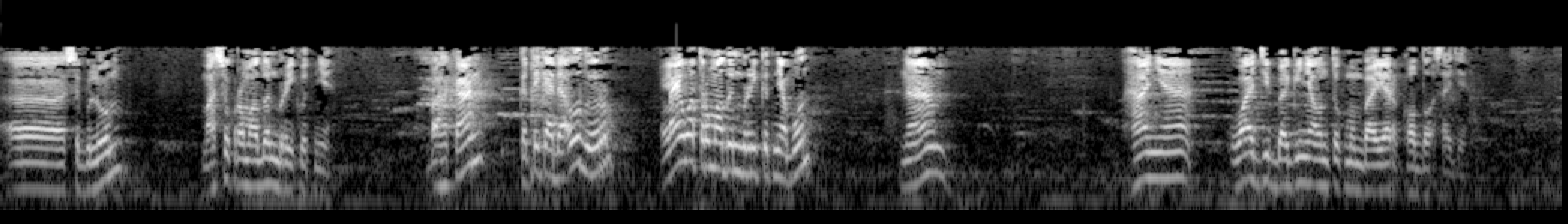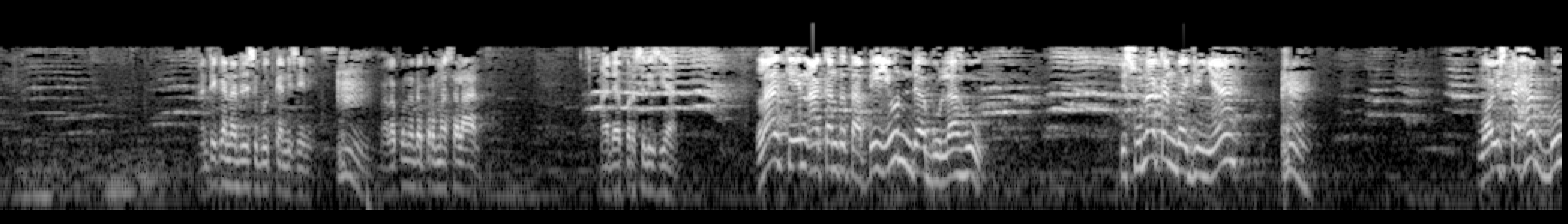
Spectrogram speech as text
eh, sebelum masuk Ramadan berikutnya. Bahkan ketika ada udur, lewat Ramadan berikutnya pun, nah hanya wajib baginya untuk membayar kodok saja. Nanti kan ada disebutkan di sini. Walaupun ada permasalahan, ada perselisihan. Lakin akan tetapi yunda bulahu disunahkan baginya wa istahabbu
